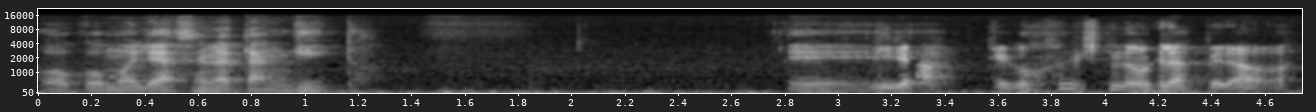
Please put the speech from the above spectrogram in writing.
o como le hacen a Tanguito. Eh, Mirá, que no me la esperaba.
